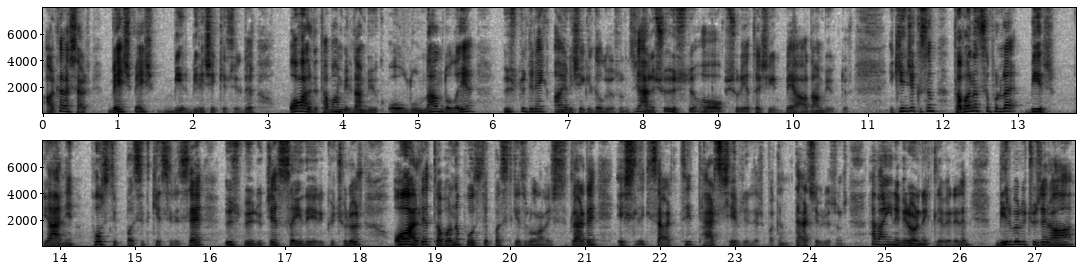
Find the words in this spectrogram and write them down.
arkadaşlar 5 5 bir bileşik kesirdir. O halde taban birden büyük olduğundan dolayı üstü direkt aynı şekilde alıyorsunuz. Yani şu üstü hop şuraya taşıyın. BA'dan büyüktür. İkinci kısım tabanı sıfırla 1 yani pozitif basit kesir ise üst büyüdükçe sayı değeri küçülür. O halde tabanı pozitif basit kesir olan eşitliklerde eşitlik işareti ters çevrilir. Bakın ters çeviriyorsunuz. Hemen yine bir örnekle verelim. 1 bölü 3 üzeri a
